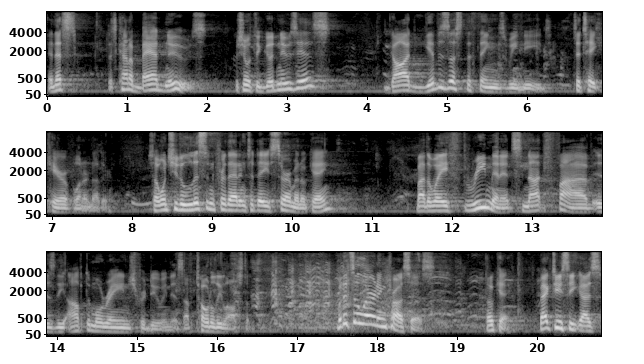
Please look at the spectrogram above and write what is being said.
And that's, that's kind of bad news. But you know what the good news is? God gives us the things we need to take care of one another. So I want you to listen for that in today's sermon, okay? By the way, three minutes, not five, is the optimal range for doing this. I've totally lost them. but it's a learning process. Okay, back to your seat, guys.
